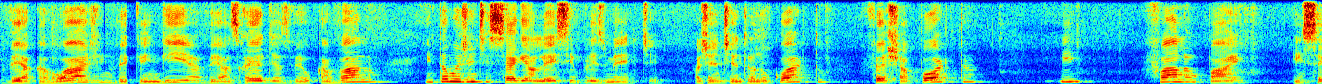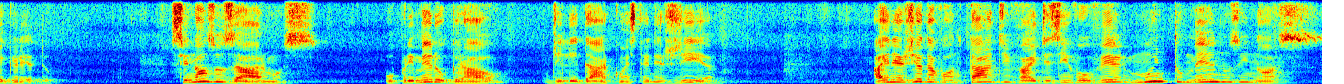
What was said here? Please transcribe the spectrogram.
vê a carruagem, vê quem guia, vê as rédeas, vê o cavalo. Então a gente segue a lei simplesmente. A gente entra no quarto, fecha a porta e fala ao Pai em segredo. Se nós usarmos o primeiro grau de lidar com esta energia, a energia da vontade vai desenvolver muito menos em nós.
